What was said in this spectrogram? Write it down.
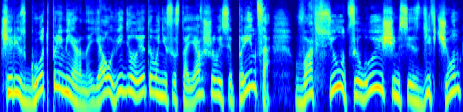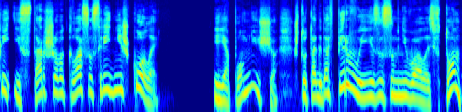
через год примерно я увидел этого несостоявшегося принца вовсю целующимся с девчонкой из старшего класса средней школы. И я помню еще, что тогда впервые засомневалась в том,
